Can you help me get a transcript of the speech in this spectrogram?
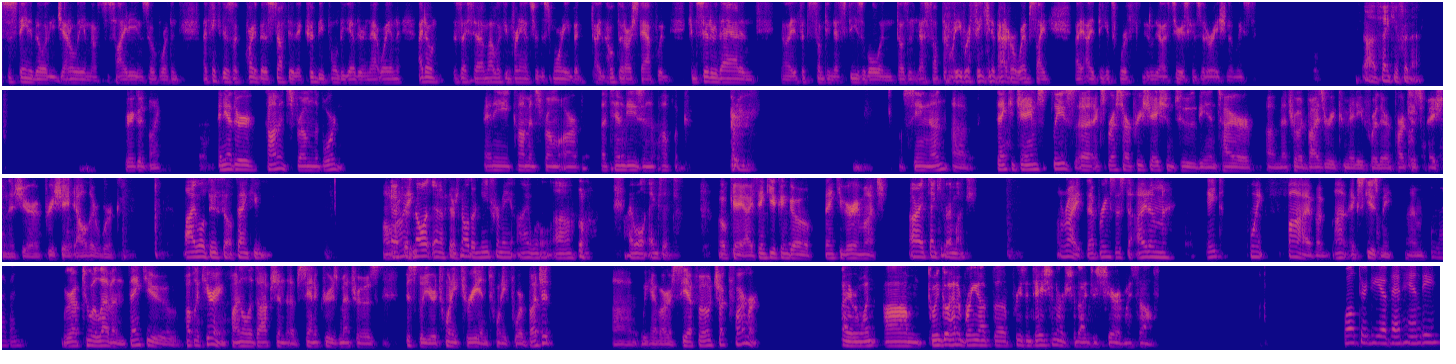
sustainability generally in our society and so forth. And I think there's a, quite a bit of stuff there that could be pulled together in that way. And I don't, as I said, I'm not looking for an answer this morning, but I hope that our staff would consider that. And uh, if it's something that's feasible and doesn't mess up the way we're thinking about our website, I, I think it's worth uh, serious consideration at least. Uh, thank you for that. Very good, Mike. Any other comments from the board? Any comments from our attendees in the public? Seeing none, uh, thank you, James. Please uh, express our appreciation to the entire uh, Metro Advisory Committee for their participation this year. Appreciate all their work. I will do so. Thank you. All And if there's no, and if there's no other need for me, I will, uh, I will exit. Okay, I think you can go. Thank you very much. All right, thank you very much. All right, that brings us to item eight point five. Uh, excuse me, I'm 11. We're up to 11. Thank you. Public hearing, final adoption of Santa Cruz Metro's fiscal year 23 and 24 budget. Uh, we have our CFO, Chuck Farmer. Hi, everyone. Um, can we go ahead and bring up the presentation or should I just share it myself? Walter, do you have that handy?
